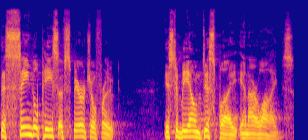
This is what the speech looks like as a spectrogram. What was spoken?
this single piece of spiritual fruit, is to be on display in our lives.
